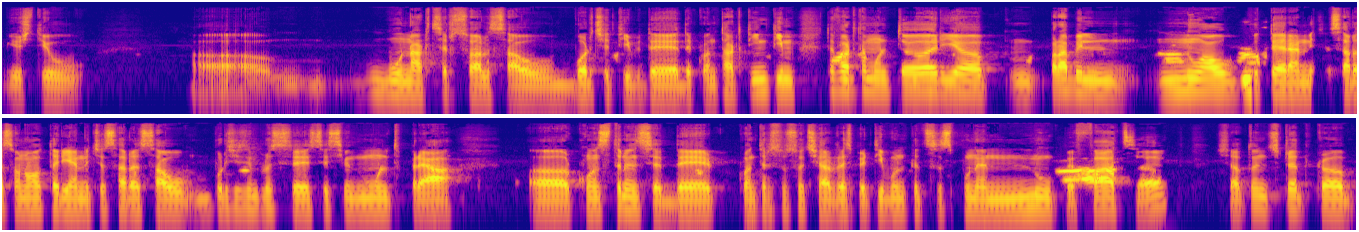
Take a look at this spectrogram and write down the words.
eu știu, uh, un art sexual sau orice tip de, de contact intim, de foarte multe ori uh, probabil nu au puterea necesară sau nu au tăria necesară sau pur și simplu se, se simt mult prea uh, Uh, constrânse de contextul social respectiv încât să spună nu pe față și atunci cred că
